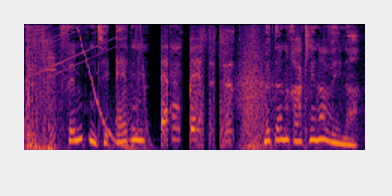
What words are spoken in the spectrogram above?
15 til 18 er den bedste tid med Dan Raklin og venner.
